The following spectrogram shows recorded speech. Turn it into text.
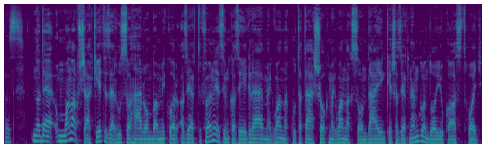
az... na de manapság 2023-ban, mikor azért fölnézzünk az égre, meg vannak kutatások, meg vannak szondáink, és azért nem gondoljuk azt, hogy,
